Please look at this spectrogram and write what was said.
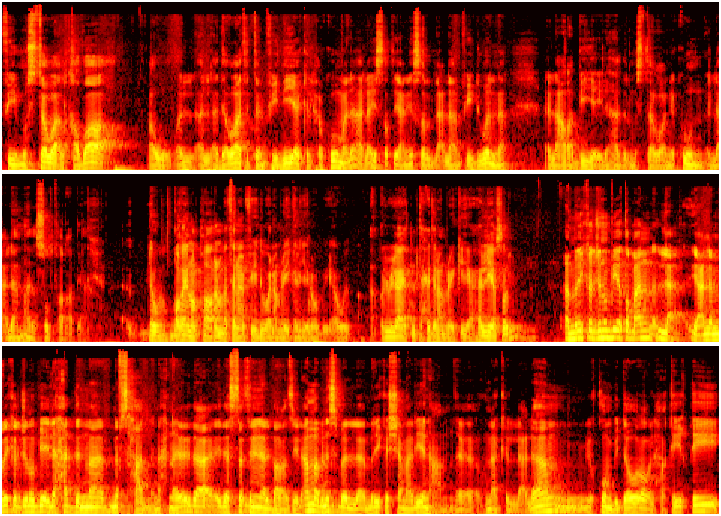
في مستوى القضاء أو الأدوات التنفيذية كالحكومة لا لا يستطيع أن يصل الإعلام في دولنا. العربية إلى هذا المستوى أن يكون الإعلام هذا سلطة رابعة. لو بغينا نقارن مثلا في دول أمريكا الجنوبية أو الولايات المتحدة الأمريكية هل يصل؟ أمريكا الجنوبية طبعا لا يعني أمريكا الجنوبية إلى حد ما بنفس حالنا نحن إذا إذا استثنينا البرازيل أما بالنسبة لأمريكا الشمالية نعم هناك الإعلام يقوم بدوره الحقيقي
